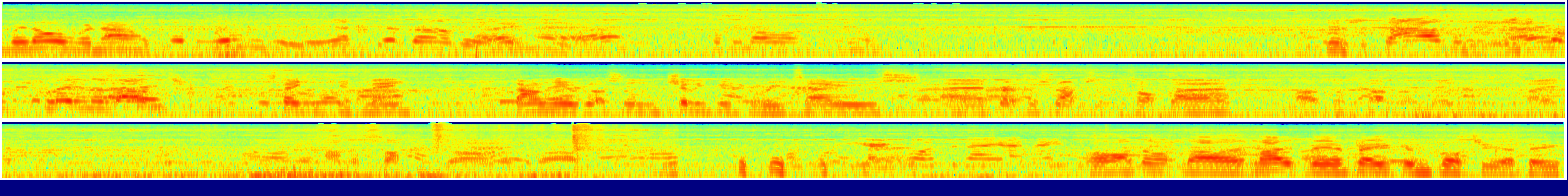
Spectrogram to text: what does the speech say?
coming over now. Get down here. Coming over. Just starving. Stop playing about. steak and kidney. Down here we've got some chili beef burritos, uh, breakfast wraps at the top there. I'll just have a meat inside And a sausage roll as well. Here for today, Eddie. Oh, I don't know. It might be a bacon butty, I think.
